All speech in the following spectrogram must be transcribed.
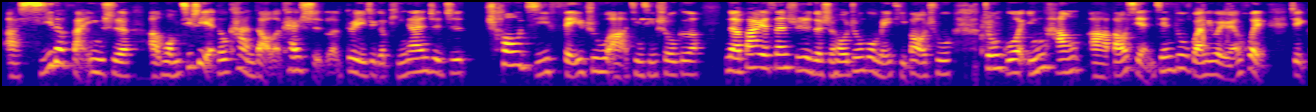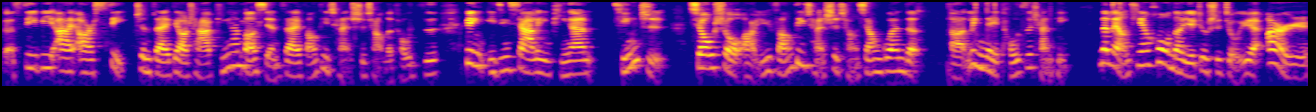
啊，习的反应是啊，我们其实也都看到了，开始了对这个平安这只超级肥猪啊进行收割。那八月三十日的时候，中共媒体爆出，中国银行啊保险监督管理委员会这个 CBIRC 正在调查平安保险在房地产市场的投资，并已经下令平安停止销售啊与房地产市场相关的啊另类投资产品。那两天后呢，也就是九月二日，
